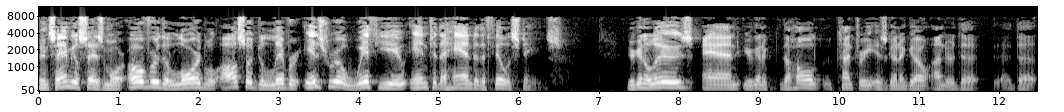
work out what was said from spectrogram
Then Samuel says, Moreover, the Lord will also deliver Israel with you into the hand of the Philistines. You're going to lose, and you're going to, the whole country is going to go under the, the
